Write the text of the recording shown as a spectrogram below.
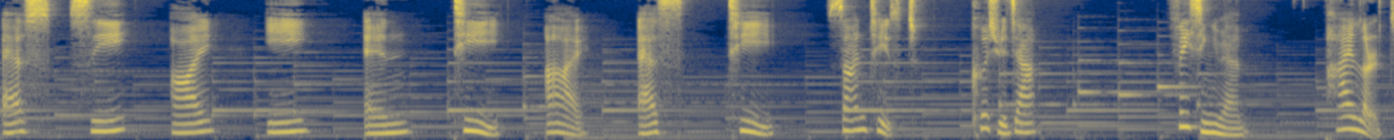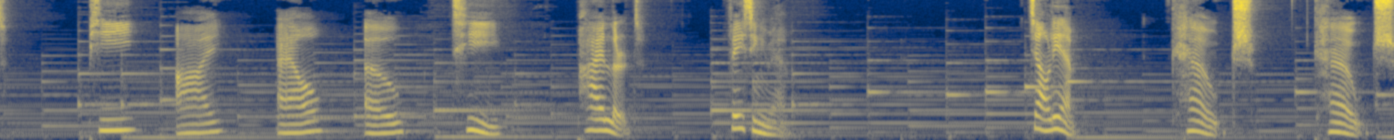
S C I E N T I S T scientist 科学家。飞行员 pilot P I L O T pilot 飞行员。教练 coach coach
